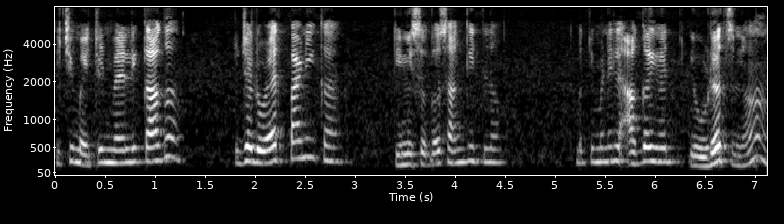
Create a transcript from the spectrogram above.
तिची मैत्रीण म्हणाली का गं? तुझ्या डोळ्यात पाणी का? तिने सगळं सांगितलं. मग ती म्हणाली अगं हे एवढंच ना?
